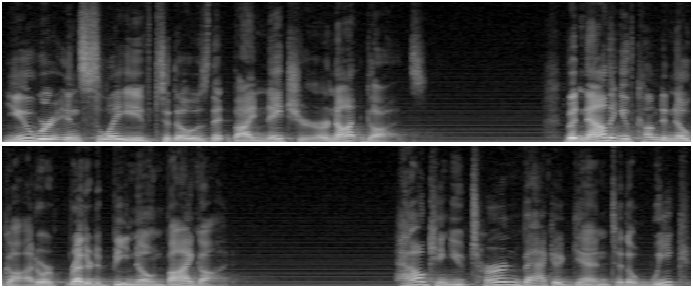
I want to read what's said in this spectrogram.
you were enslaved to those that by nature are not God's. But now that you've come to know God, or rather to be known by God, how can you turn back again to the weak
